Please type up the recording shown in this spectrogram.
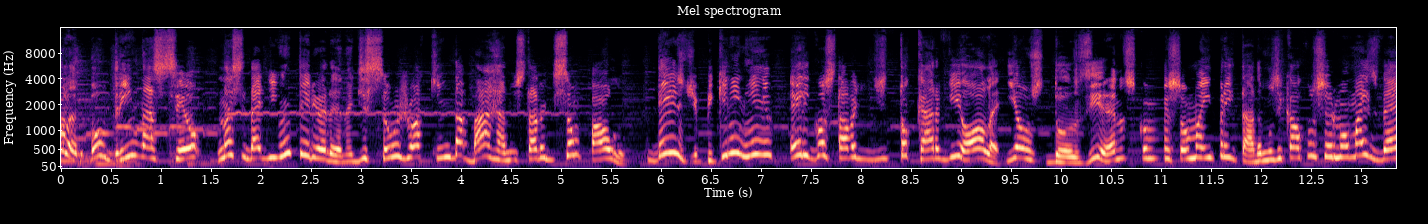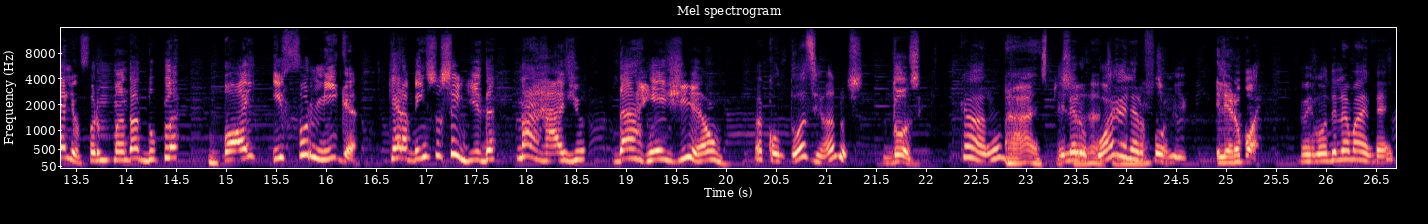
Rolando Boldrin nasceu na cidade interiorana de São Joaquim da Barra, no estado de São Paulo. Desde pequenininho, ele gostava de tocar viola e aos 12 anos começou uma empreitada musical com seu irmão mais velho, formando a dupla Boy e Formiga, que era bem sucedida na rádio da região. Ah, Com 12 anos? 12. Caramba. Ah, Ele era o boy ou ele era o formiga? Ele era o boy. O irmão dele é mais velho.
